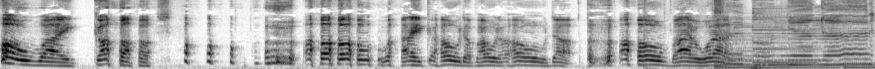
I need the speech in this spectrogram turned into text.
Oh my gosh. Oh my god. Hold up, hold up, hold up. Oh my word. 떠날 뿐이야 난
